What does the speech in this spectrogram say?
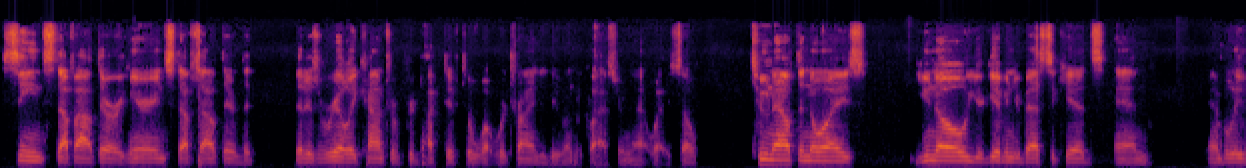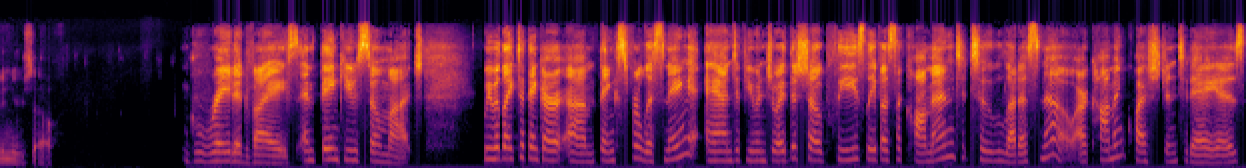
seeing stuff out there or hearing stuffs out there that that is really counterproductive to what we're trying to do in the classroom that way. So tune out the noise. You know you're giving your best to kids and and believe in yourself. Great advice. And thank you so much. We would like to thank our, um, thanks for listening. And if you enjoyed the show, please leave us a comment to let us know. Our comment question today is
